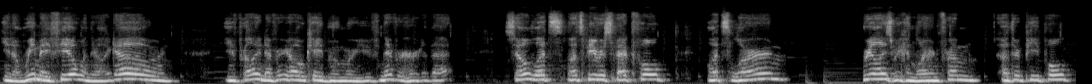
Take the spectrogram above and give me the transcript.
you know we may feel when they're like oh You've probably never okay, boomer, you've never heard of that. So let's let's be respectful. Let's learn. Realize we can learn from other people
